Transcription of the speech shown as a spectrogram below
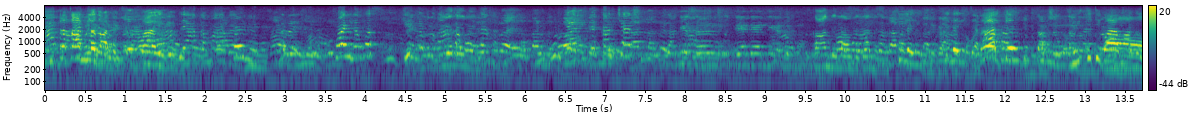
कुठं चांगलं झालं. पाय गेले. पहिलं मस्त केलं पण आता पहिलं गुडघ्यामध्ये काल चारशे रुपये घातले. कांदे लावले मी किती बाया मागं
